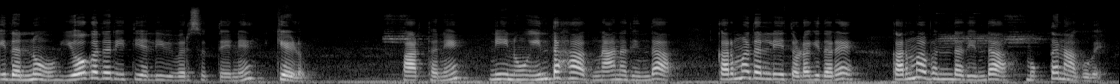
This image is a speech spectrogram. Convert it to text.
ಇದನ್ನು ಯೋಗದ ರೀತಿಯಲ್ಲಿ ವಿವರಿಸುತ್ತೇನೆ. ಕೇಳು. ಪಾರ್ಥನೆ, ನೀನು ಇಂತಹ ಜ್ಞಾನದಿಂದ ಕರ್ಮದಲ್ಲಿ ತೊಡಗಿದರೆ ಕರ್ಮಬಂಧದಿಂದ ಮುಕ್ತನಾಗುವೆ.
